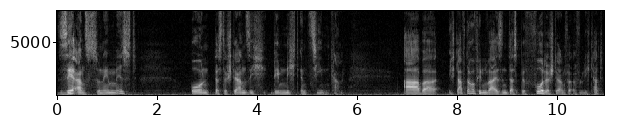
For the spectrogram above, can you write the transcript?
sehr ernst zu nehmen ist und dass der Stern sich dem nicht entziehen kann. Aber ich darf darauf hinweisen, dass bevor der Stern veröffentlicht hat,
